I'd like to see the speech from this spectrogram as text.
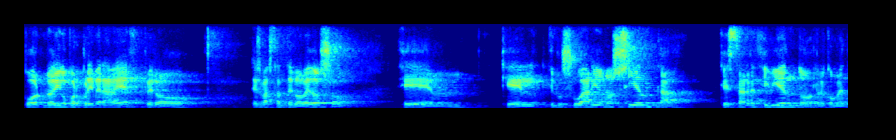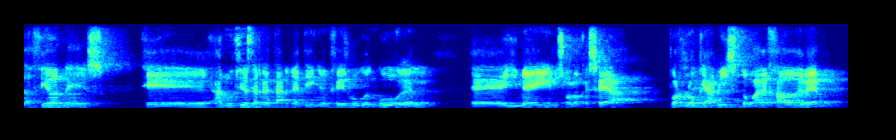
Por, no digo por primera vez, pero es bastante novedoso, em, que el, usuario no sienta que está recibiendo recomendaciones, eh, anuncios de retargeting en Facebook o en Google, eh, emails o lo que sea, por lo que ha visto o ha dejado de ver,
